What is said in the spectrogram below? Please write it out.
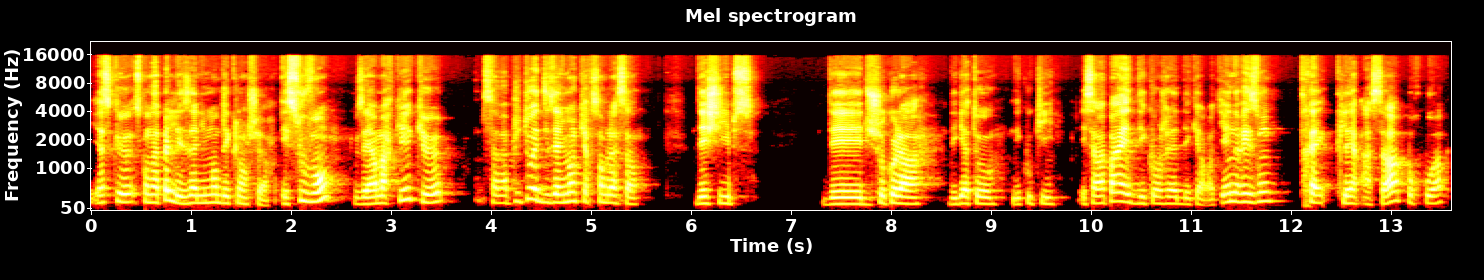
Il y a ce qu'on appelle les aliments déclencheurs. Et souvent, vous avez remarqué que ça va plutôt être des aliments qui ressemblent à ça. Des chips, du chocolat, des gâteaux, des cookies. Et ça va pas être des courgettes, des carottes. Il y a une raison très claire à ça. Pourquoi?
